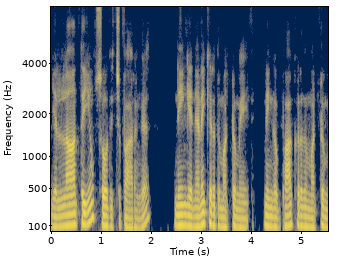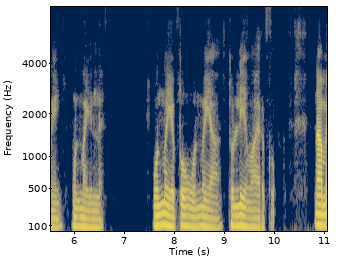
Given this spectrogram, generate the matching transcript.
எல்லாத்தையும் சோதிச்சு பாருங்க. நீங்கள் நினைக்கிறது மட்டுமே நீங்கள் பார்க்கறது மட்டுமே உண்மை இல்லை. உண்மை எப்பவும் உண்மையா துல்லியமாக இருக்கும். நாம்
